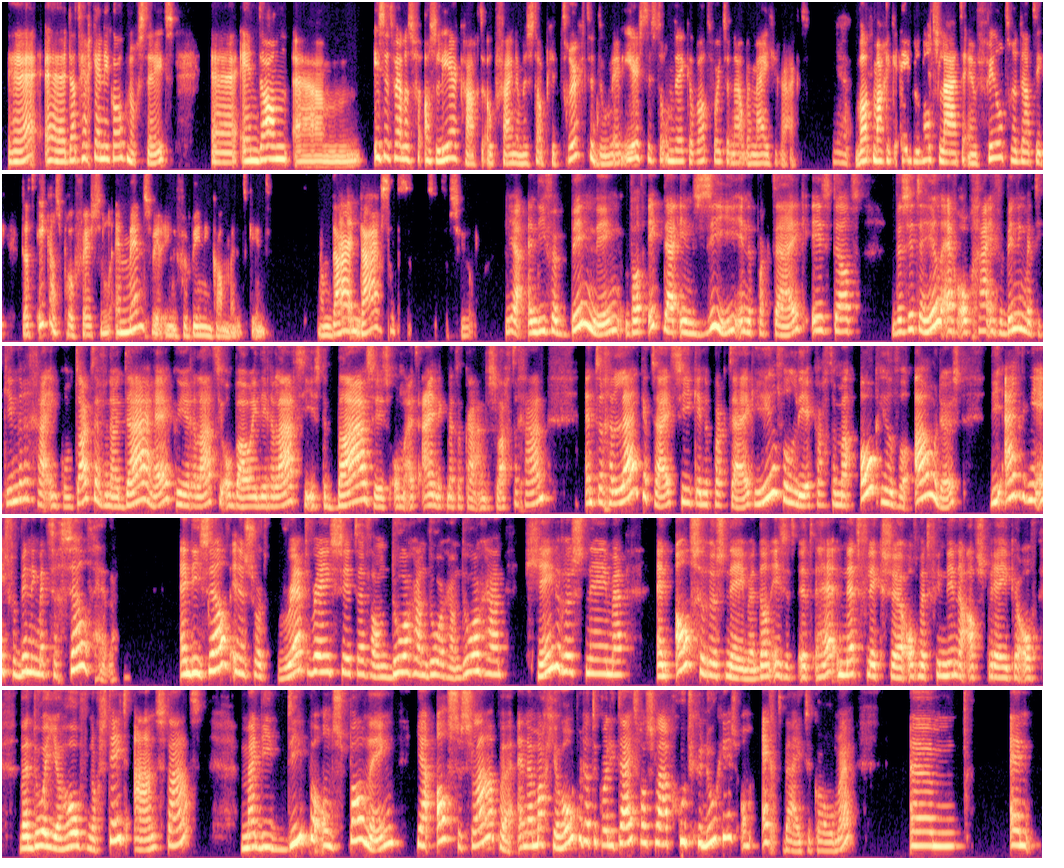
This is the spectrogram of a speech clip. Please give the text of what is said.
Hè? Uh, dat herken ik ook nog steeds. Uh, en dan um, is het wel eens als leerkracht ook fijn om een stapje terug te doen. En eerst eens te ontdekken, wat wordt er nou bij mij geraakt? Ja. Wat mag ik even loslaten en filteren dat ik, dat ik als professional en mens weer in verbinding kan met het kind? Want daar, en, daar zit het verschil. Ja, en die verbinding, wat ik daarin zie in de praktijk, is dat we zitten heel erg op ga in verbinding met die kinderen, ga in contact. En vanuit daar hè, kun je een relatie opbouwen. En die relatie is de basis om uiteindelijk met elkaar aan de slag te gaan. En tegelijkertijd zie ik in de praktijk heel veel leerkrachten, maar ook heel veel ouders die eigenlijk niet eens verbinding met zichzelf hebben. En die zelf in een soort red race zitten van doorgaan, doorgaan, doorgaan, geen rust nemen. En als ze rust nemen, dan is het, het hè, Netflixen of met vriendinnen afspreken, of waardoor je hoofd nog steeds aanstaat. Maar die diepe ontspanning, ja, als ze slapen. En dan mag je hopen dat de kwaliteit van slaap goed genoeg is om echt bij te komen. Um, en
